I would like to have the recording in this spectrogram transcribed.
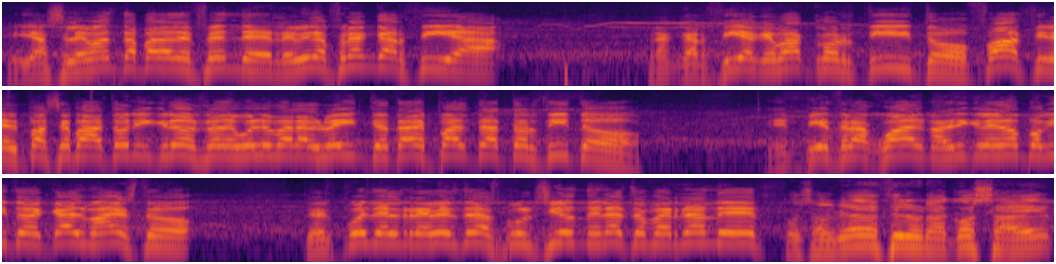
que ya se levanta para defender. Le viene a Fran García. Fran García que va cortito. Fácil el pase para Tony Cross. Lo devuelve para el 20. Otra vez para el tractorcito. Empieza la jugada. El Madrid que le da un poquito de calma a esto. Después del revés de la expulsión de Nacho Fernández. Pues os voy a decir una cosa, ¿eh?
